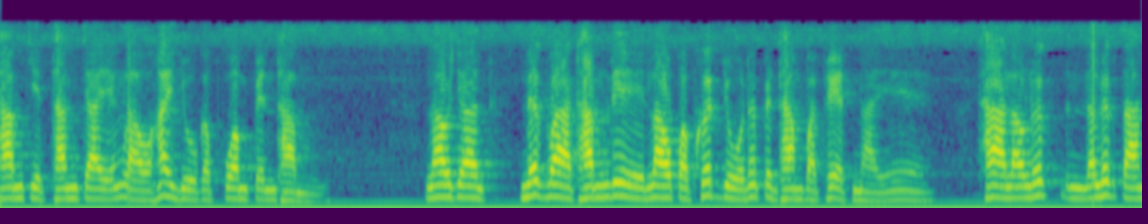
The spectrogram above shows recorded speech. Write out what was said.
ทำจิตทำใจของเราให้อยู่กับความเป็นธรรม เราจะนึกว่าธรรมที่เราประพฤติอยู่นั้นเป็นธรรมประเภทไหน ถ้าเราลึกระลึกตาม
